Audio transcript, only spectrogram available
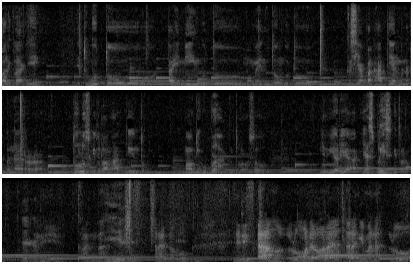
balik lagi itu butuh timing butuh momentum butuh kesiapan hati yang benar-benar tulus gitu dalam hati untuk mau diubah gitu loh so New Year ya yes please gitu loh ya kan Iya, keren dah. iya ya Keren dong. Bu. Jadi sekarang lu model orangnya sekarang gimana? Lu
